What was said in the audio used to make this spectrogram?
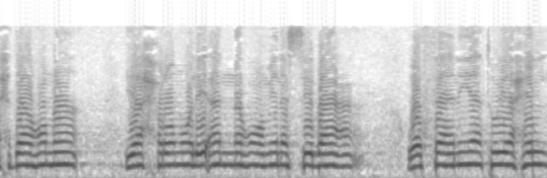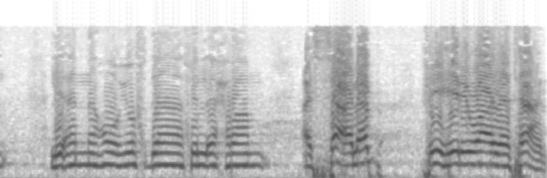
إحداهما يحرم لأنه من السباع. والثانية يحل لأنه يفدى في الإحرام. الثعلب فيه روايتان.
